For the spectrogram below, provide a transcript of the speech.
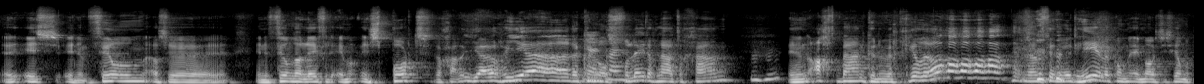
is in een film. Als we in een film dan leven we in sport, dan gaan we juichen, ja, dan kunnen we ons volledig laten gaan. In een achtbaan kunnen we gillen, "Ah!" en dan vinden we het heerlijk om emoties helemaal.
